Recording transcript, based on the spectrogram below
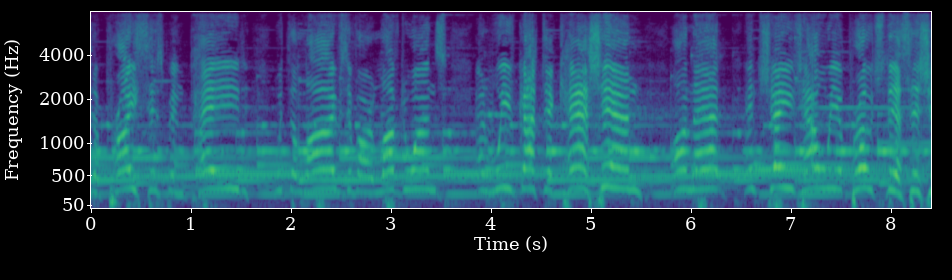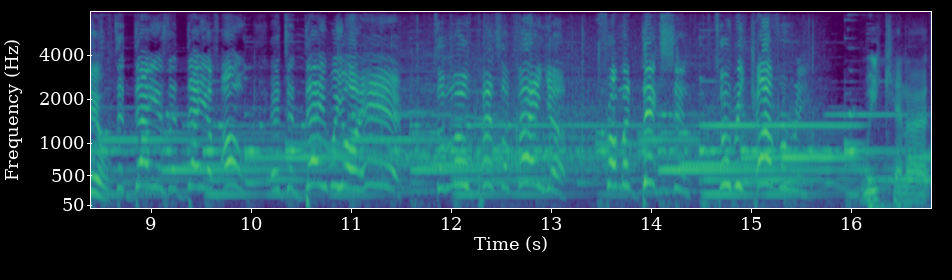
The price has been paid with the lives of our loved ones, and we've got to cash in on that and change how we approach this issue. Today is a day of hope, and today we are here to move Pennsylvania from addiction to recovery. We cannot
